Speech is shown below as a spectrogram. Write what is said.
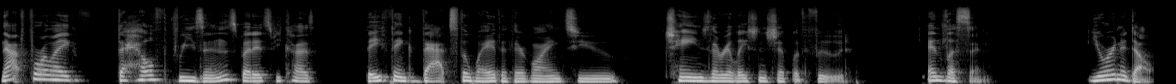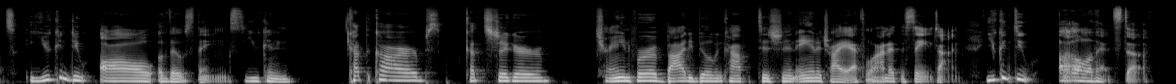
not for like the health reasons, but it's because they think that's the way that they're going to change their relationship with food. And listen, you're an adult. You can do all of those things. You can cut the carbs, cut the sugar, train for a bodybuilding competition and a triathlon at the same time. You can do all of that stuff.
